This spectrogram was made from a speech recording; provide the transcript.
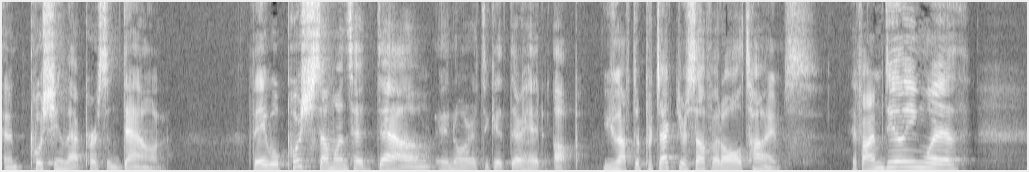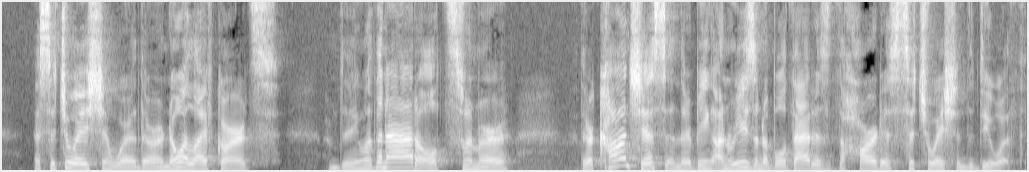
and pushing that person down. They will push someone's head down in order to get their head up. You have to protect yourself at all times. If I'm dealing with a situation where there are no lifeguards, I'm dealing with an adult swimmer, they're conscious and they're being unreasonable. That is the hardest situation to deal with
